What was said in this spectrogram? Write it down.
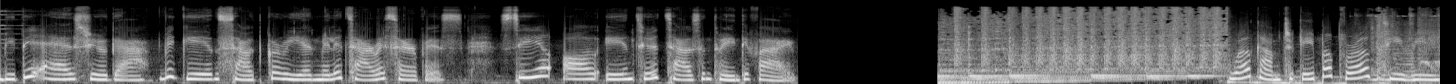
BTS Suga begins South Korean military service. See you all in 2025. Welcome to K-Pop World TV.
